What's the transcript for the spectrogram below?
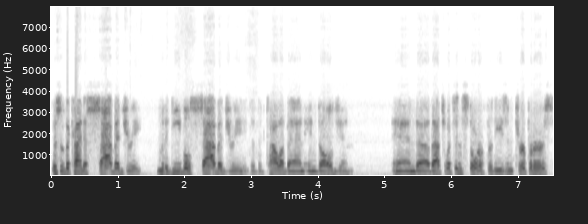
This is the kind of savagery, medieval savagery that the Taliban indulge in, and uh, that's what's in store for these interpreters,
